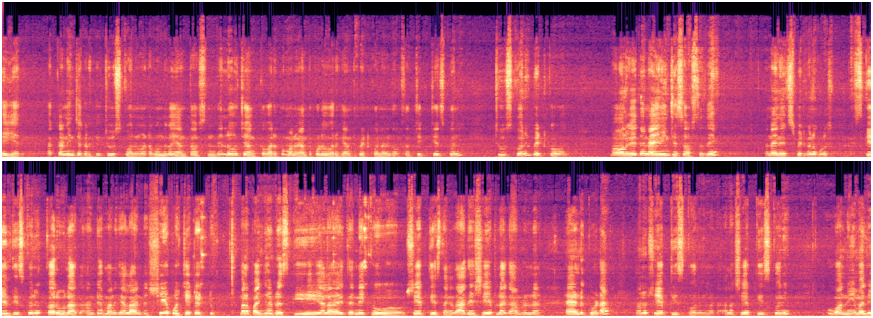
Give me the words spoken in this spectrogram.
చేయాలి. అక్కడి నుంచి అక్కడికి చూసుకోవాలన్నమాట. ముందుగా ఎంత వస్తుంది లో చంక వరకు మనం ఎంత పొడవు వరకు ఎంత పెట్టుకోవాలనేది ఒకసారి చెక్ చేసుకొని చూసుకొని పెట్టుకోవాలి. మామూలుగా అయితే నైన్ ఇంచెస్ వస్తుంది. నైన్ ఇంచెస్ పెట్టుకొని ఇప్పుడు స్కేల్ తీసుకొని కరువులాగా అంటే మనకి ఎలా అంటే షేప్ వచ్చేటట్టు. మన పంజాబ్ డ్రెస్కి ఎలా అయితే నెక్ షేప్ తీస్తాం కదా అదే షేప్ లాగా అంబ్రెల్లా హ్యాండ్కి కూడా మనం షేప్ తీసుకోవాలన్నమాట. అలా షేప్ తీసుకొని ఒక వన్ మళ్ళీ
